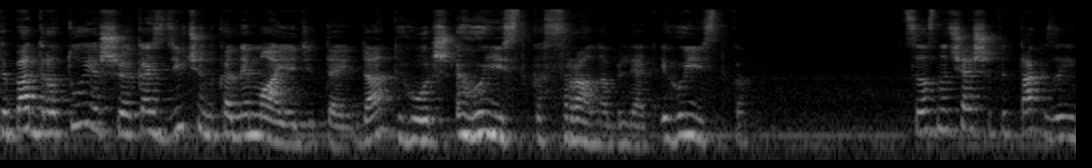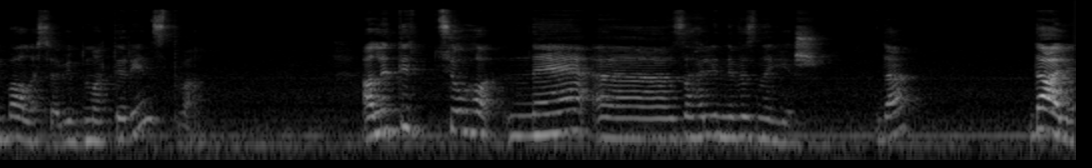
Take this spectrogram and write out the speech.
тебе дратує, що якась дівчинка не має дітей. Да? Ти говориш, егоїстка, срана, блядь, егоїстка. Це означає, що ти так заїбалася від материнства, але ти цього не, е, взагалі не визнаєш. Да? Далі.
